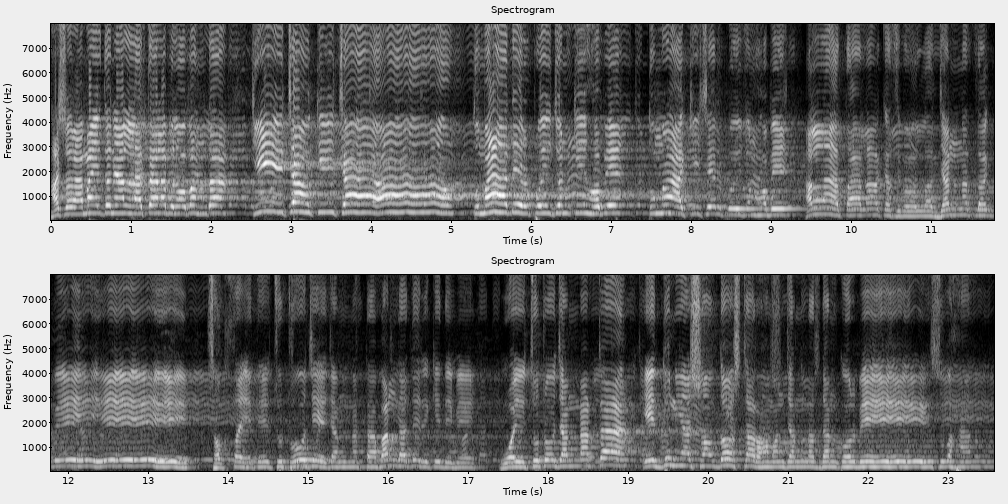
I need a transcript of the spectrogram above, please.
হাসর ময়দানে আল্লাহ তাআলা বলে বান্দা, কি চাও কি চাও? তোমাদের প্রয়োজন কি হবে? তোমার কিসের প্রয়োজন হবে? আল্লাহ তাআলার কাছে আল্লাহ, জান্নাত লাগবে। সবচাইতে ছোট যে জান্নাতটা বান্দাদেরকে দেবে, ওই ছোট জান্নাতটা এই দুনিয়ার দশটা রহমান জান্নাত দান করবে। সুবহানাল্লাহ।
